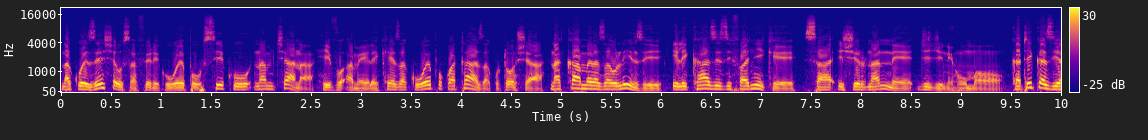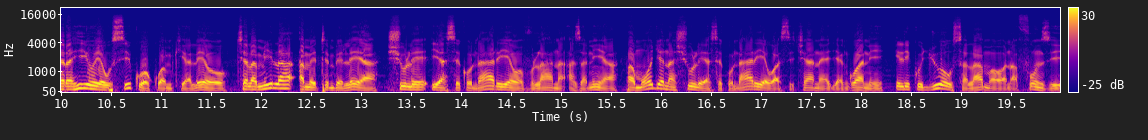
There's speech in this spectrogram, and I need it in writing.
na kuwezesha usafiri kuwepo usiku na mchana, hivyo ameelekeza kuwepo kwa taa za kutosha na kamera za ulinzi ili kazi zifanyike saa 24 jijini humo. Katika ziara hiyo ya usiku wa kuamkia leo, Chalamila ametembelea shule ya sekondari ya wavulana Azania pamoja na shule ya sekondari ya wasichana ya Jangwani ili kujua usalama wa wanafunzi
